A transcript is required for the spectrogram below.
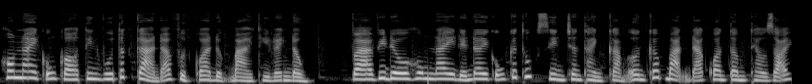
Hôm nay cũng có tin vui tất cả đã vượt qua được bài thì ranh đồng. Và video hôm nay đến đây cũng kết thúc xin chân thành cảm ơn các bạn đã quan tâm theo dõi.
